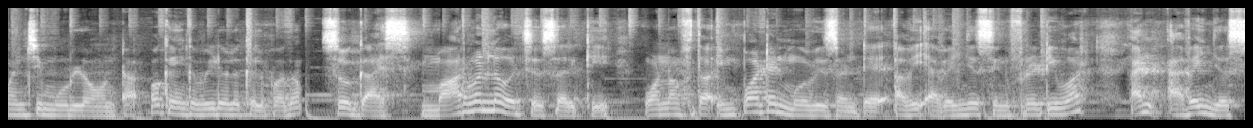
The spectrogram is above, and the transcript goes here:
మంచి మూడ్లో ఉంటా. ఓకే ఇంకా వీడియోలోకి వెళ్ళిపోదాం. సో గాయస్ మార్వల్లో వచ్చేసరికి one of the important movies అంటే అవి Avengers Infinity War and Avengers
